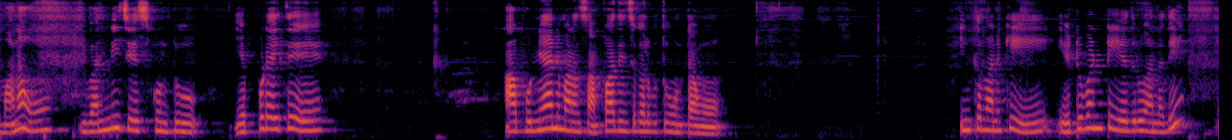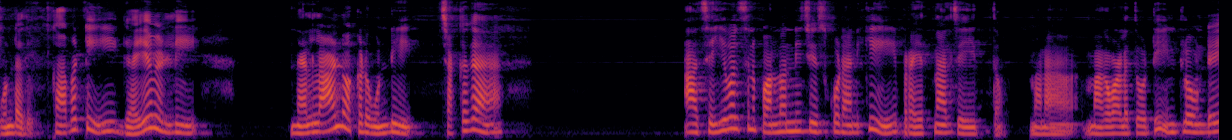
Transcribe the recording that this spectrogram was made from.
మనం ఇవన్నీ చేసుకుంటూ ఎప్పుడైతే ఆ పుణ్యాన్ని మనం సంపాదించగలుగుతూ ఉంటామో ఇంకా మనకి ఎటువంటి ఎదురు అన్నది ఉండదు. కాబట్టి గయ వెళ్ళి నెల్లాళ్ళు అక్కడ ఉండి చక్కగా ఆ చేయవలసిన పనులన్నీ చేసుకోవడానికి ప్రయత్నాలు చేయిద్దాం మన మగవాళ్ళతోటి ఇంట్లో ఉండే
